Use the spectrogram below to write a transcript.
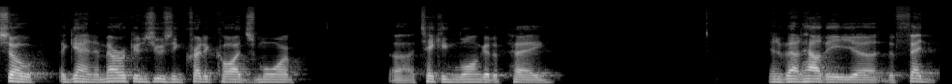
So again, Americans using credit cards more, uh, taking longer to pay, and about how the uh, the Fed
